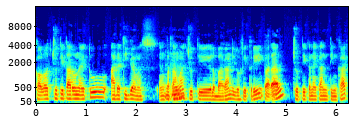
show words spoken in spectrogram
Kalau cuti taruna itu ada tiga, Mas. Yang pertama cuti Lebaran, Idul Fitri, Lebaran, cuti kenaikan tingkat,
